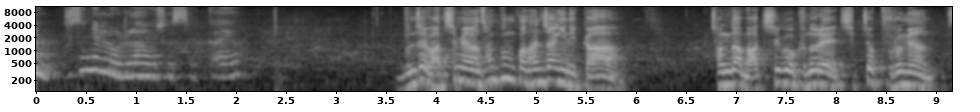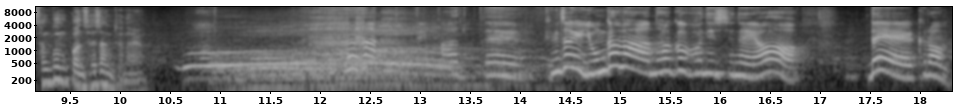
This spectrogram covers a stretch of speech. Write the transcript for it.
오늘은 무슨 일로 올라오셨을까요? 문제 맞히면 상품권 한 장이니까 정답 맞히고 그 노래 직접 부르면 상품권 세 장 되나요? 아, 네. 굉장히 용감한 학우분이시네요. 네, 그럼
